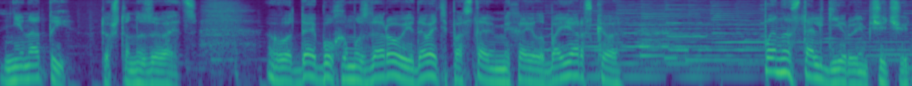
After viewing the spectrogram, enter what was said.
не на «ты», то, что называется. Вот, дай бог ему здоровья. И давайте поставим Михаила Боярского. Поностальгируем чуть-чуть.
